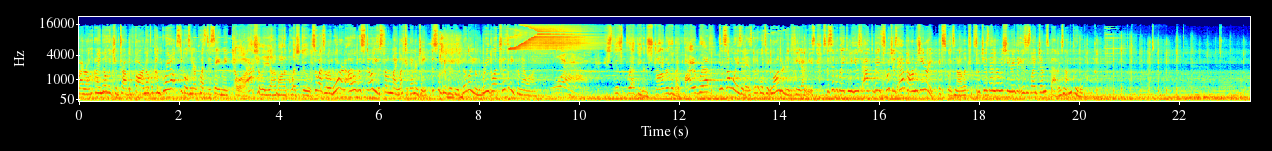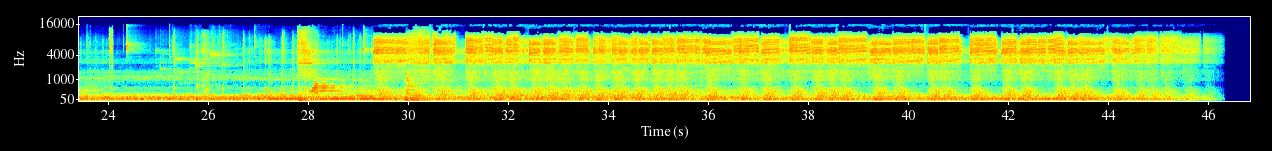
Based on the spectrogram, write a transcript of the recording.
Spyro. I know that you've traveled far and overcome great obstacles in your quest to save me. Yeah, well, actually, I'm on a quest to. So as a reward, I will bestow you some of my electric energy. This will give you the ability to breathe electricity from now on. Wow! Is this breath even stronger than my fire breath? In some ways it is, but it will take longer to defeat enemies. Specifically, it can be used to activate switches and power machinery. Excludes non-electric switches and or machinery that uses light gems, batteries not included.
